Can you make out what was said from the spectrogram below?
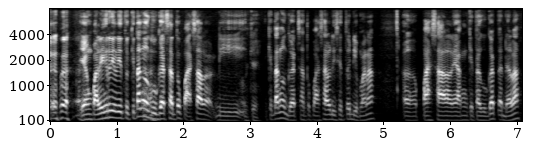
yang paling real itu kita ngegugat satu pasal di Oke. kita ngegugat satu pasal di situ di mana eh, pasal yang kita gugat adalah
